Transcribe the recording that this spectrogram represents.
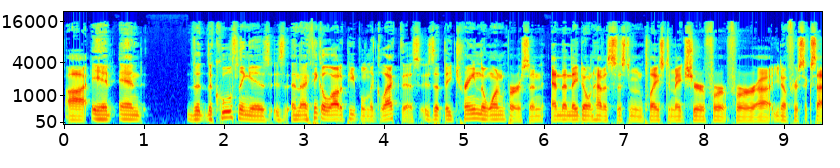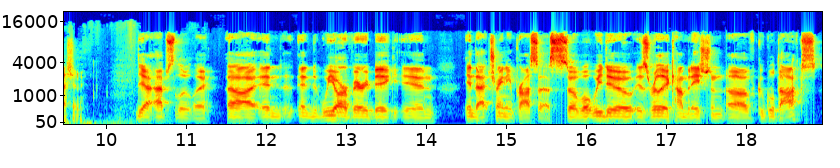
Uh, and and the the cool thing is is and I think a lot of people neglect this is that they train the one person and then they don't have a system in place to make sure for for uh, you know for succession. Yeah, absolutely. Uh, and and we are very big in in that training process. So what we do is really a combination of Google Docs,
